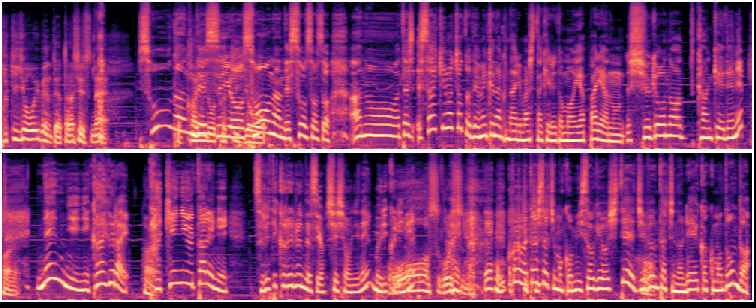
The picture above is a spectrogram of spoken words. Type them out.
滝行イベントやったらしいですね。そうなんですよ。そうなんです。そうそうそう。あのー私、最近はちょっと出向けなくなりましたけれども、やっぱりあの、修行の関係でね、はい。年に2回ぐらい滝に打たれに連れてかれるんですよ、師匠にね、無理くりね。おー、すごいですね。はい、で、やっぱり私たちもこう、みそぎをして、自分たちの霊格もどんどん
